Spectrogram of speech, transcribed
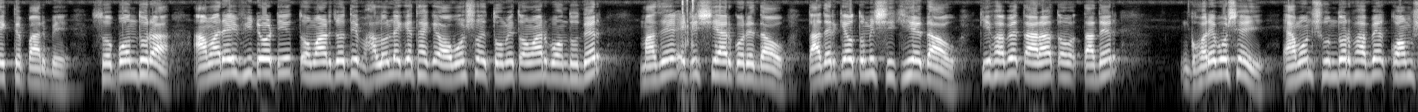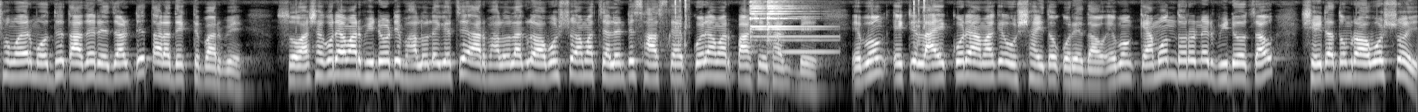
দেখতে পারবে। সো বন্ধুরা, আমার এই ভিডিওটি তোমার যদি ভালো লেগে থাকে, অবশ্যই তুমি তোমার বন্ধুদের মাঝে এটি শেয়ার করে দাও। তাদেরকেও তুমি শিখিয়ে দাও কীভাবে তারা তাদের ঘরে বসেই এমন সুন্দরভাবে কম সময়ের মধ্যে তাদের রেজাল্টটি তারা দেখতে পারবে। সো আশা করি আমার ভিডিওটি ভালো লেগেছে। আর ভালো লাগলে অবশ্যই আমার চ্যানেলটি সাবস্ক্রাইব করে আমার পাশে থাকবে এবং একটি লাইক করে আমাকে উৎসাহিত করে দাও এবং কেমন ধরনের ভিডিও চাও সেটা তোমরা অবশ্যই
